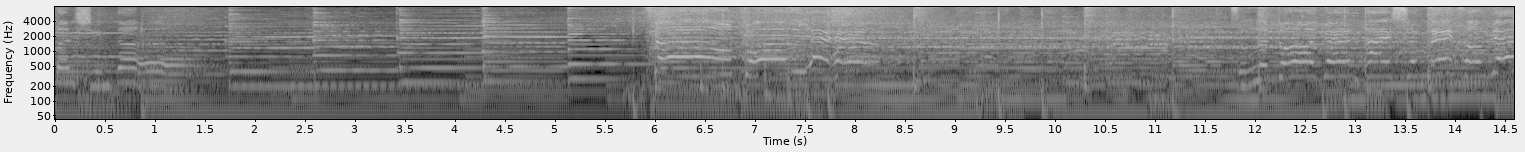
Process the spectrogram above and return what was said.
份心得。多远还是没走远？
